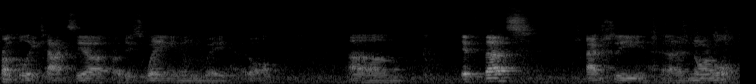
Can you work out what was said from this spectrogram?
truncal ataxia. Are they swaying in any way at all? Um, if that's actually uh, normal,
